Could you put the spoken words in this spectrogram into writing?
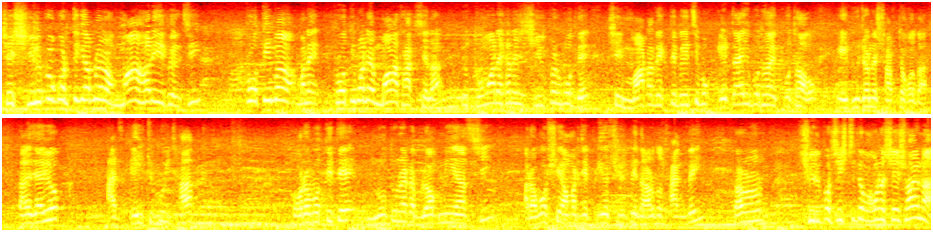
সেই শিল্প করতে গিয়ে আমরা মা হারিয়ে ফেলছি প্রতিমা মানে প্রতিমানে মা থাকছে না কিন্তু তোমার এখানে শিল্পের মধ্যে সেই মাটা দেখতে পেয়েছি এবং এটাই বোধ হয় কোথাও এই দুজনের সার্থকতা। তাহলে যাই হোক আজ এইটুকুই থাক পরবর্তীতে নতুন একটা ব্লগ নিয়ে আসছি আর অবশ্যই আমার যে প্রিয় শিল্পী তারা তো থাকবেই কারণ শিল্প সৃষ্টি তো কখনো শেষ হয় না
